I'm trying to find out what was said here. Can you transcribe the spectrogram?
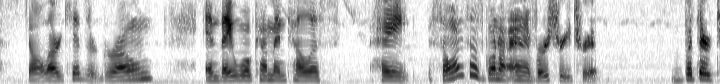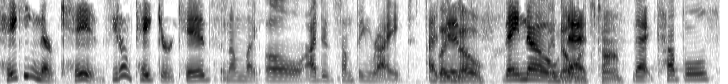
y'all. Our kids are grown, and they will come and tell us, "Hey, so and so's going on an anniversary trip." But they're taking their kids. You don't take your kids, and I'm like, oh, I did something right. I they did. know. They know. They know that, it's time. That couples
